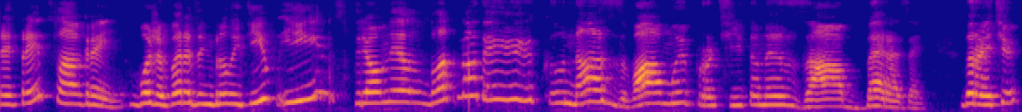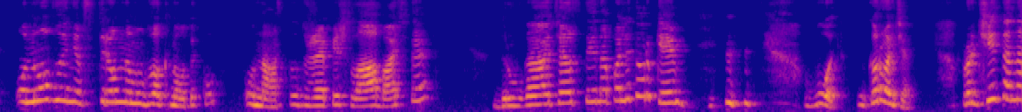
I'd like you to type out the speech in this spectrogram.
Привіт, привіт, слава Україні! Боже, березень пролетів і стрьомний блокнотик у нас з вами прочитане за березень. До речі, оновлення в стрьомному блокнотику. У нас тут вже пішла, бачите? Друга частина палітурки. Вот. Коротше, прочитано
